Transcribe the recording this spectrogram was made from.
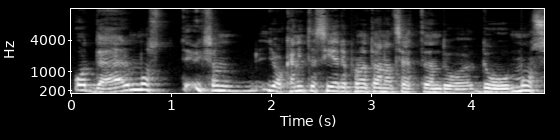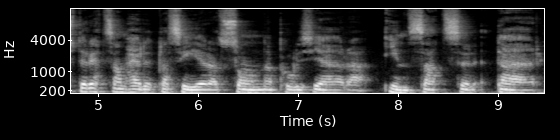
och där måste, liksom, jag kan inte se det på något annat sätt än då, då måste rättssamhället placera sådana polisiära insatser där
